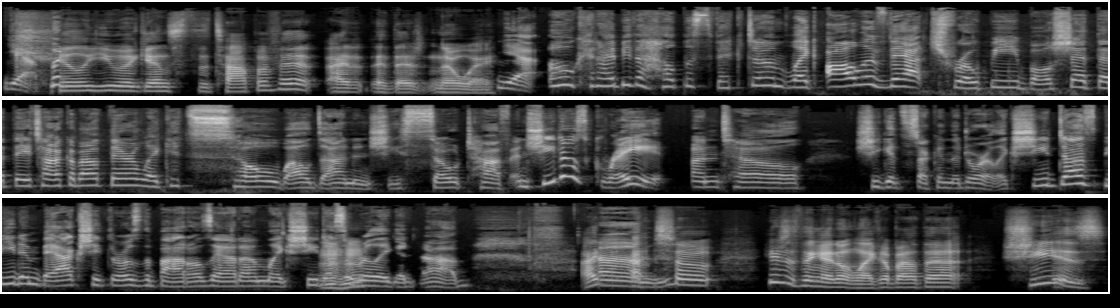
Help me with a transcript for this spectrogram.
yeah, but kill you against the top of it. I, there's no way. yeah. Oh, can I be the helpless victim? Like all of that tropey bullshit that they talk about there, like it's so well done and she's so tough. And she does great until she gets stuck in the door. Like she does beat him back. She throws the bottles at him. Like she does a Mhm. really good job. I, I- Um, so here's the thing I don't like about that. She is.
